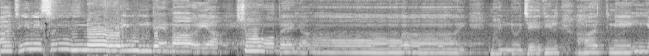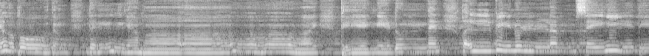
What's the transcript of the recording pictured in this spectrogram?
മജിലിസുന്നോറിന്റെ മായ ശോഭയായി മനുജരിൽ ആത്മീയ ബോധം ധന്യമായി തേങ്ങിടുന്നൻ കൽബിനുള്ളം ചെയ്തേ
